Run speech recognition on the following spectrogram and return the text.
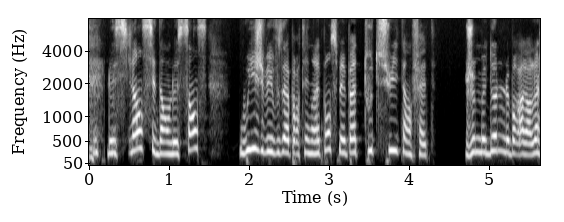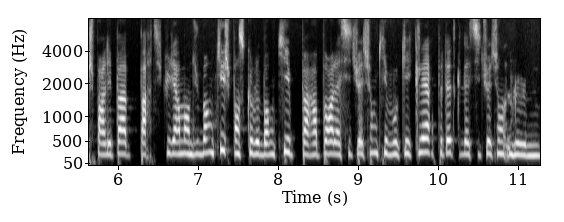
Le silence, c'est dans le sens, oui, je vais vous apporter une réponse, mais pas tout de suite, en fait. Je me donne le bras. Alors là, je parlais pas particulièrement du banquier. Je pense que le banquier, par rapport à la situation qui évoquait Claire, peut-être que la situation, le,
